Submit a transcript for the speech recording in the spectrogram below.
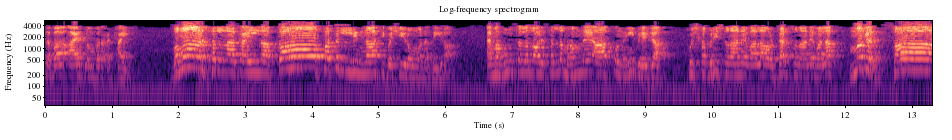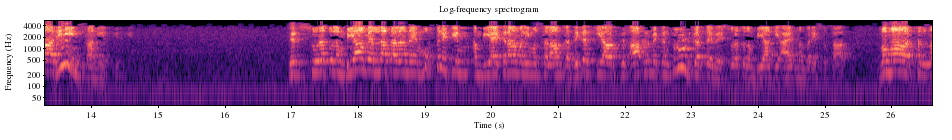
سبا آیت نمبر اٹھائیس ومار صلی کا اللہ کا بشیروں و نذیرہ اے محبوب صلی اللہ علیہ وسلم، ہم نے آپ کو نہیں بھیجا خوشخبری سنانے والا اور ڈر سنانے والا، مگر ساری انسانیت کے لیے۔ پھر سورت الانبیاء میں اللہ تعالیٰ نے مختلف انبیاء کرام علیہ السلام کا ذکر کیا اور پھر آخر میں کنکلوڈ کرتے ہوئے سورت الانبیاء کی آیت نمبر ایک سو سات۔ ومار صلی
